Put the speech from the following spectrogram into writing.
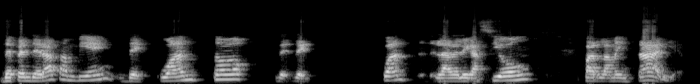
Dependerá también de cuánto, de, la delegación parlamentaria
